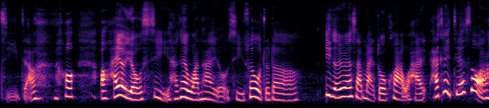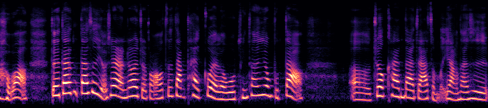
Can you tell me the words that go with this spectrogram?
急这样，然后哦还有游戏还可以玩它的游戏，所以我觉得。一个月三百多块，我还还可以接受啊，好不好？对，但但是有些人就会觉得哦，这样太贵了，我平常用不到。呃，就看大家怎么样，但是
